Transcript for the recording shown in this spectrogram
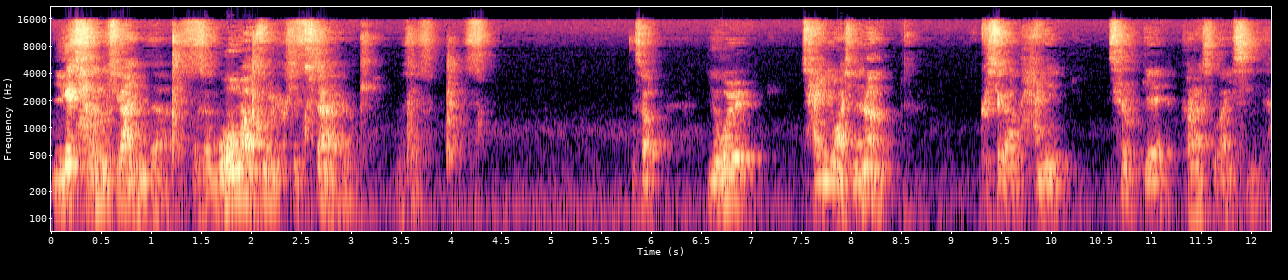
이게 작은 글씨가 아닙니다. 그래서 뭐만큼 이렇게 크잖아요. 이렇게. 그래서 이걸 잘 이용하시면은 글씨가 많이 새롭게 변할 수가 있습니다.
